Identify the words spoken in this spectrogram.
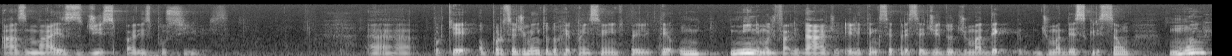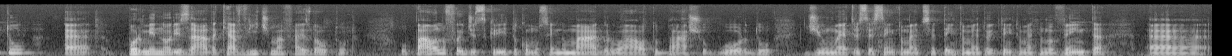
as mais díspares possíveis. Ah, porque o procedimento do reconhecimento, para ele ter um mínimo de validade, ele tem que ser precedido de uma, de, de uma descrição muito é, pormenorizada que a vítima faz do autor. O Paulo foi descrito como sendo magro, alto, baixo, gordo, de 1,60m, 1,70m, 1,80m, 1,90m. Uh,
